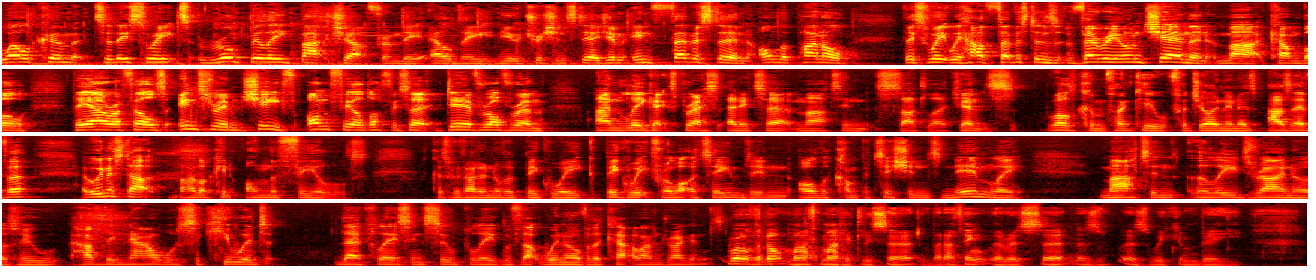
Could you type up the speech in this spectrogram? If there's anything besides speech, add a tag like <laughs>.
Welcome to this week's Rugby League back chat from the LD Nutrition Stadium in Featherstone. On the panel this week we have Featherstone's very own chairman, Mark Campbell, the RFL's interim chief on-field officer, Dave Rotherham, and League Express editor, Martin Sadler. Gents, welcome. Thank you for joining us as ever. We're going to start by looking on the field because we've had another big week. Big week for a lot of teams in all the competitions, namely Martin, the Leeds Rhinos, who have they now secured their place in Super League with that win over the Catalan Dragons? Well, they're not mathematically certain, but I think they're as certain as, as we can be.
